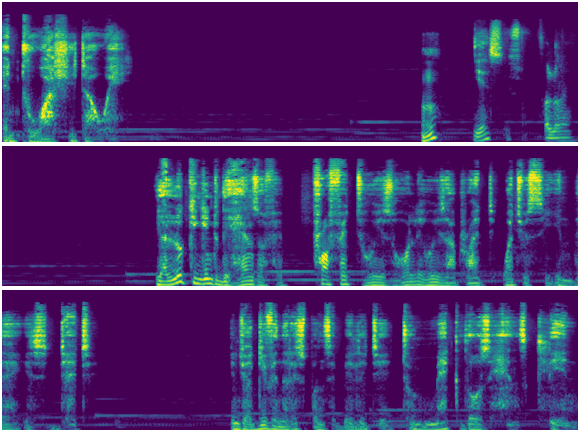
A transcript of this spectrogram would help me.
And to wash it away. Hmm? Yes. Following. You are looking into the hands of a prophet who is holy, who is upright. What you see in there is dirty. And you are given the responsibility to make those hands clean.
